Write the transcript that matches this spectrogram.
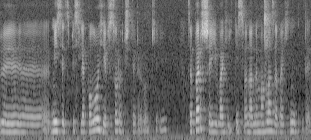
е, місяць після пологів 44 роки. Це перша її вагітність. Вона не могла завагітніти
